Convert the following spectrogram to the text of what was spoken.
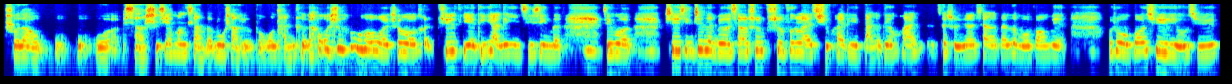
说到我我我想实现梦想的路上有多么坎坷。我说我我说我其实也挺想给你寄信的，结果这信真的没有像顺顺丰来取快递，打个电话在手机上下个单这么方便。我说我光去邮局。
